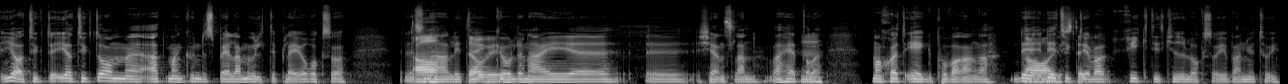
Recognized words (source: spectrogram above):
Jag, tyckte, jag tyckte om eh, att man kunde spela multiplayer också. Är Ja, sån här lite vi- Goldeneye-känslan. Vad heter Mm. det? Man sköt ägg på varandra. Det, Ja, det tyckte det. jag var riktigt kul också i Banjo Tooie.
